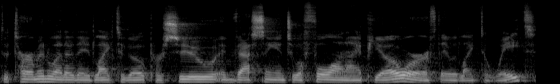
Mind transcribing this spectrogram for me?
determine whether they'd like to go pursue investing into a full on IPO or if they would like to wait.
